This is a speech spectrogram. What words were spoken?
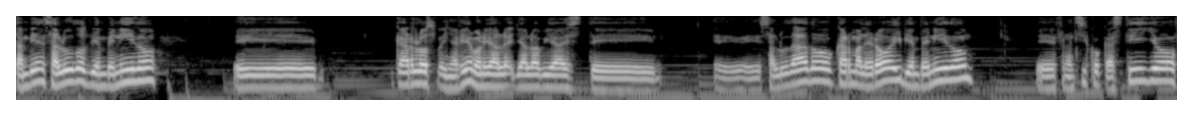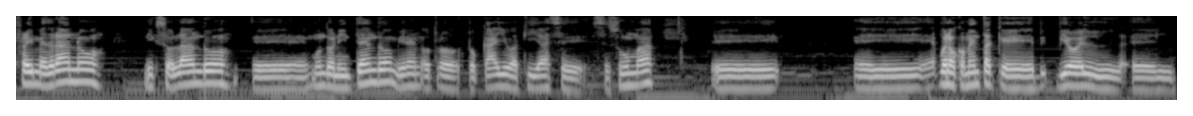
también saludos, bienvenido. Carlos Peñafiel, bueno, ya, ya lo había este, eh, saludado. Karma Leroy, bienvenido. Eh, Francisco Castillo, Frey Medrano, Nick Solando, eh, Mundo Nintendo, miren, otro tocayo aquí ya se, se suma. bueno, comenta que vio el, el,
